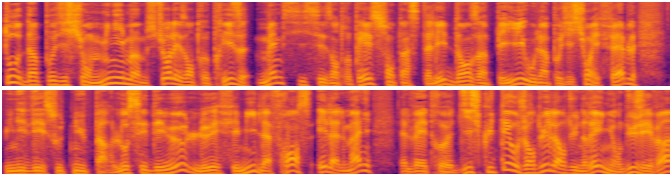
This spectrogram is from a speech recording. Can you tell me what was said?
taux d'imposition minimum sur les entreprises, même si ces entreprises sont installées dans un pays où l'imposition est faible. Une idée soutenue par l'OCDE, le FMI, la France et l'Allemagne. Elle va être discutée aujourd'hui lors d'une réunion du G20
